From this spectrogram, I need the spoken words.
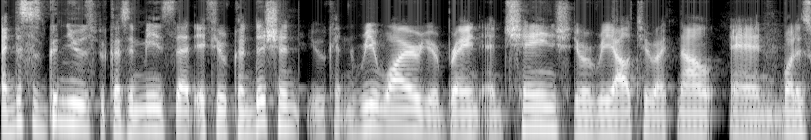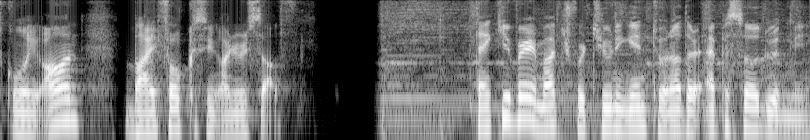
And this is good news because it means that if you're conditioned, you can rewire your brain and change your reality right now and what is going on by focusing on yourself. Thank you very much for tuning in to another episode with me.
